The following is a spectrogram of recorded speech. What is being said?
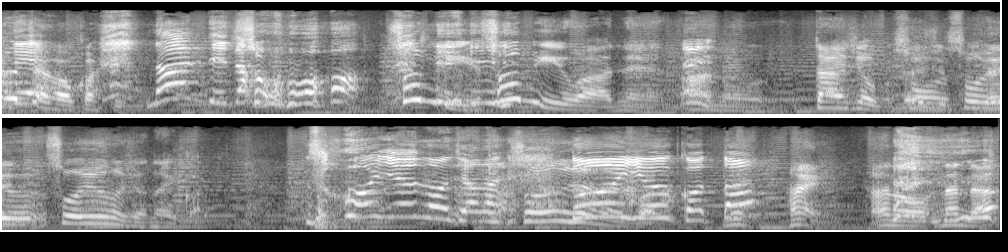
翔ちゃんがおかしいなんでだも。ソビーソビーはねあの大丈夫そうそういうそういうのじゃないからそういうのじゃない。どういういうこと？はいあのなんだ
